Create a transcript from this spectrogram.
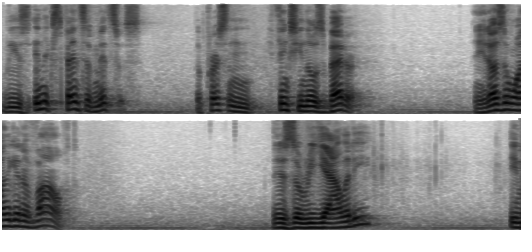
these inexpensive mitzvahs, the person thinks he knows better, and he doesn't want to get involved. There's the reality. If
